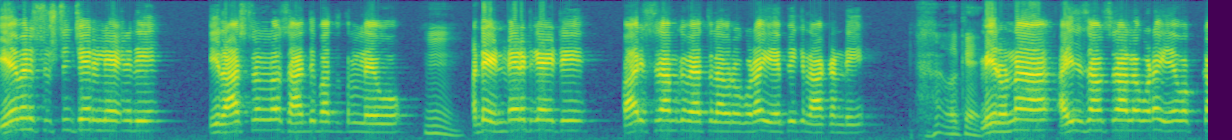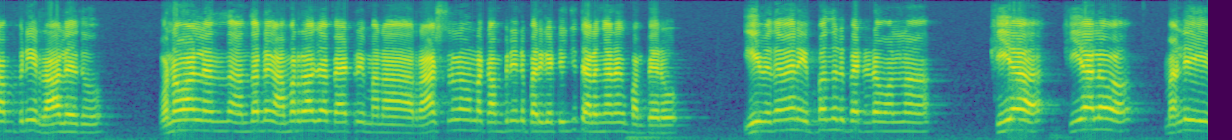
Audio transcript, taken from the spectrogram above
ఏమని సృష్టించారు లేనిది? ఈ రాష్ట్రంలో శాంతి భద్రతలు లేవు. అంటే ఇండైరెక్ట్గా ఏంటి? పారిశ్రామికవేత్తలు ఎవరు కూడా ఏపీకి రాకండి. మీరున్న ఐదు సంవత్సరాల్లో కూడా ఏ ఒక్క కంపెనీ రాలేదు. ఉన్న వాళ్ళని అంద- అందరినీ అమర్ రాజా బ్యాటరీ మన రాష్ట్రంలో ఉన్న కంపెనీని పరిగెట్టించి తెలంగాణకు పంపారు. ఈ విధమైన ఇబ్బందులు పెట్టడం వలన కియా కియాలో మళ్ళీ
